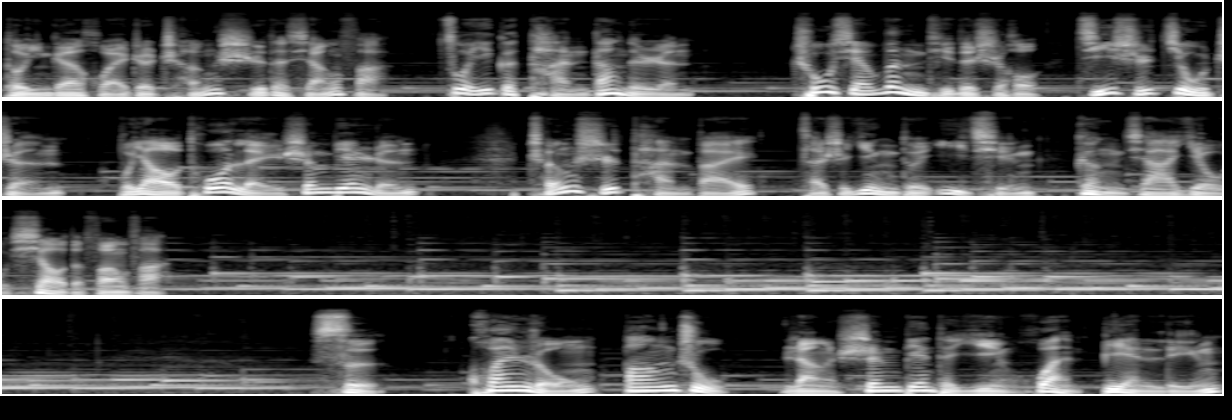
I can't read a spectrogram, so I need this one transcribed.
都应该怀着诚实的想法，做一个坦荡的人。出现问题的时候，及时就诊，不要拖累身边人，诚实坦白才是应对疫情更加有效的方法。四，宽容帮助，让身边的隐患变零。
